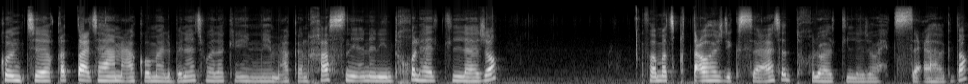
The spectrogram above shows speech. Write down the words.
كنت قطعتها معكم البنات ولكن مع كان خاصني أنني ندخلها للثلاجه فما تقطعوهاش ديك الساعة تدخلوها للثلاجه واحد الساعة هكذا.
